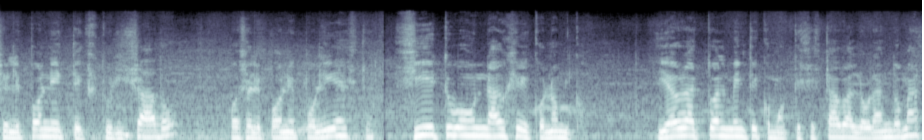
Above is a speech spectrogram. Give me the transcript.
se le pone texturizado o se le pone poliéster sí tuvo un auge económico y ahora actualmente como que se está valorando más,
